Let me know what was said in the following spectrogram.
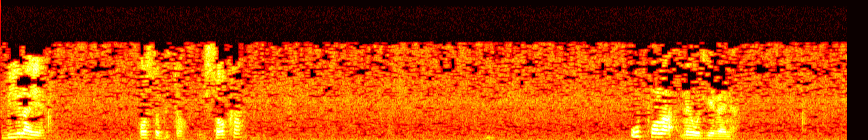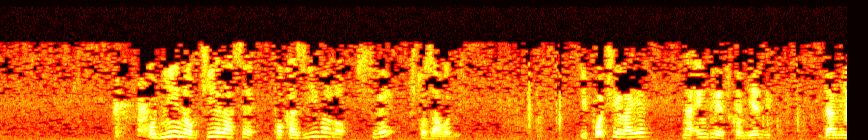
Bila je osobito visoka, upola neodjevena. Od njenog tijela se pokazivalo sve što zavodi. I počela je na engleskom jeziku da mi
